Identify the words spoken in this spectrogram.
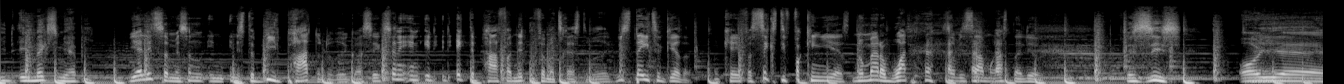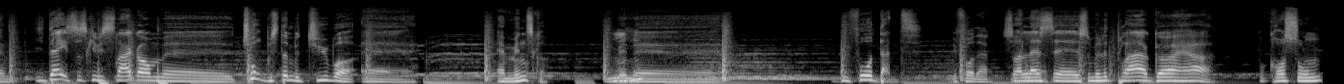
It, it makes me happy. Vi er lidt som en, sådan en, en stabil partner, du ved ikke også, ikke? Sådan en, et, et ægte par fra 1965, du ved ikke? We stay together, okay? For 60 fucking years. No matter what, så er vi sammen resten af livet. Præcis. Og i, øh, i dag så skal vi snakke om øh, to bestemte typer af, af mennesker. Men Mhm. øh, before that, Before that. så lad os, øh, som jeg lidt plejer at gøre her på Gråzonen,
